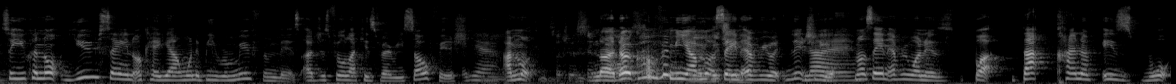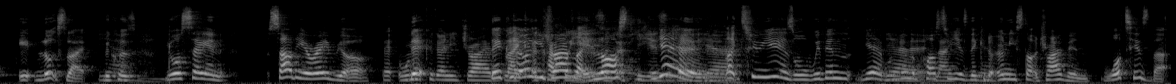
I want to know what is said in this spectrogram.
so you cannot you saying okay yeah i want to be removed from this i just feel like it's very selfish Yeah. i'm not Such a no, don't come for me. I'm Yeah, not saying everyone. Literally, No. I'm not saying everyone is, but that kind of is what it looks like because Yeah. you're saying Saudi Arabia, They, women They- could only drive. they could like, only drive like last years yeah, yeah, like two years or within yeah within the Yeah, past two years they could only start driving. What is that?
